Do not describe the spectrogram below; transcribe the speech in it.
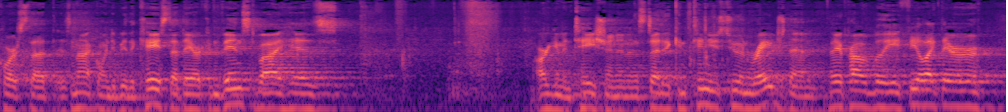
Course, that is not going to be the case, that they are convinced by his argumentation, and instead it continues to enrage them. They probably feel like their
